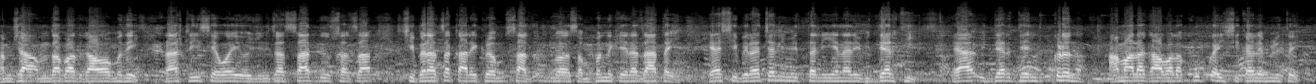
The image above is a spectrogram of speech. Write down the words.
आमच्या अहमदाबाद गावामध्ये राष्ट्रीय सेवा योजनेचा सात दिवसाचा शिबिराचा कार्यक्रम साध संपन्न केला जात आहे. या शिबिराच्या निमित्ताने येणारे विद्यार्थी या विद्यार्थ्यांकडून आम्हाला गावाला खूप काही शिकायला मिळतं आहे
